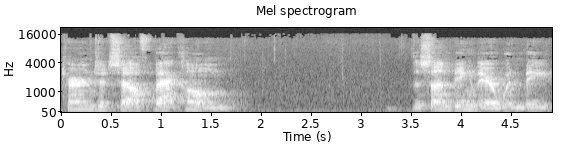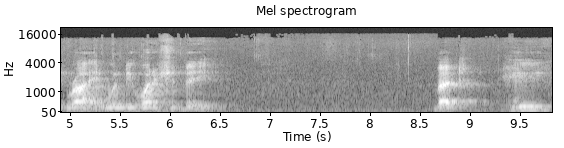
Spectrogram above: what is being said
turns itself back home, the son being there wouldn't be right, wouldn't be what it should be. But he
